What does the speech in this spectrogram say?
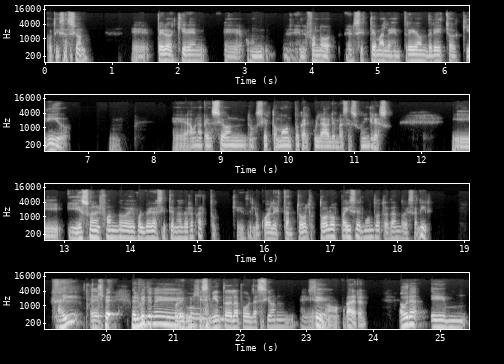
cotización, eh, pero adquieren eh, un, en el fondo el sistema les entrega un derecho adquirido eh, a una pensión de un cierto monto calculable en base a sus ingresos. Y, y, eso en el fondo es volver a sistemas de reparto, que de lo cual están todos, todos los países del mundo tratando de salir. Ahí, permíteme... Por, el envejecimiento de la población no cuadran. Ahora, em,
